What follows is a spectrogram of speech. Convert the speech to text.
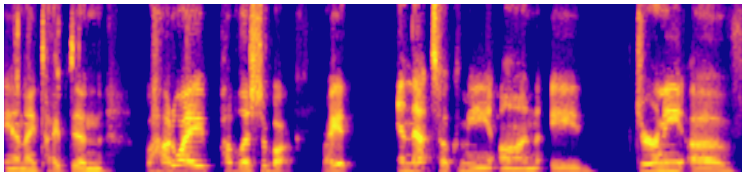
and I typed in how do I publish a book, right? And that took me on a journey of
